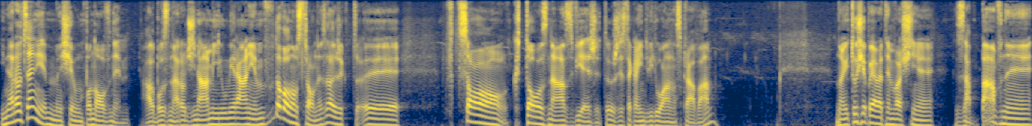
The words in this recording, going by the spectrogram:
i narodzeniem się ponownym, albo z narodzinami i umieraniem w dowolną stronę, zależy yy, w co kto z nas wierzy. To już jest taka indywidualna sprawa. No i tu się pojawia ten właśnie zabawny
